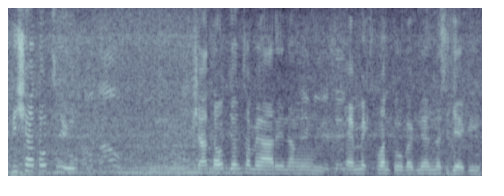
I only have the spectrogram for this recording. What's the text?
O di shoutout sa iyo. Shoutout dyan sa may-ari ng MX125 na yan na si Jackie.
